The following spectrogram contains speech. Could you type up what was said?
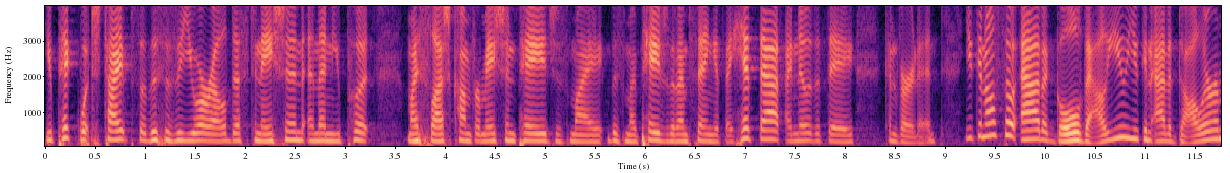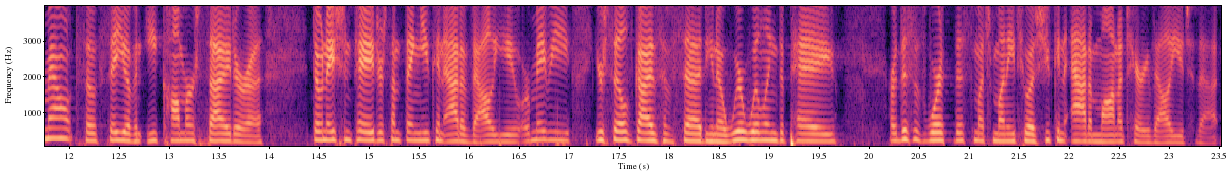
you pick which type. So this is a URL destination, and then you put my slash confirmation page is my is my page that I'm saying if they hit that, I know that they converted. You can also add a goal value. You can add a dollar amount. So if say you have an e-commerce site or a donation page or something, you can add a value. Or maybe your sales guys have said, you know, we're willing to pay, or this is worth this much money to us. You can add a monetary value to that.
